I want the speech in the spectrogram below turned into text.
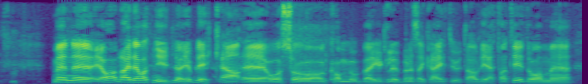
Men eh, ja, nei, det var et nydelig øyeblikk. Ja. Eh, og så kom jo begge klubbene seg greit ut av det i ettertid, da, med,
